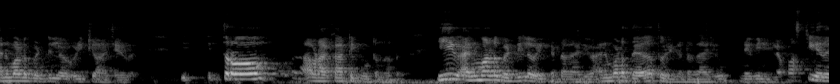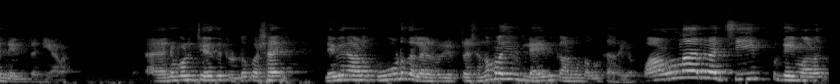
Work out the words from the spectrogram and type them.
അനുമോളുടെ ബെഡിൽ ഒഴിക്കുകയാണ് ചെയ്തത്. ഇത്രയും അവിടെ കാട്ടിക്കൂട്ടുന്നുണ്ട്. ഈ അനുമാടെ ബെഡിൽ ഒഴിക്കേണ്ട കാര്യവും അനുമാടെ ദേഹത്ത് ഒഴിക്കേണ്ട കാര്യവും നെവിനില്ല. ഫസ്റ്റ് ചെയ്തത് നെവിൻ തന്നെയാണ്. അനുമോളും ചെയ്തിട്ടുണ്ട്. പക്ഷേ നെവിനാണ് കൂടുതൽ ഇറിറ്റേഷൻ നമ്മൾ ഈ ലൈവ് കാണുമ്പോൾ നമുക്കറിയാം. വളരെ ചീപ്പ് ഗെയിമാണ്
